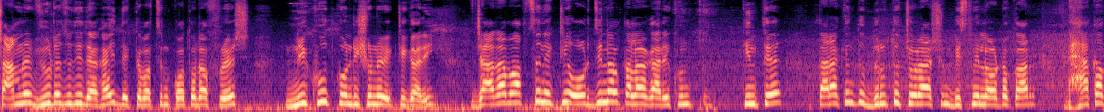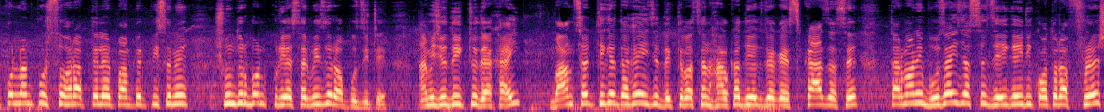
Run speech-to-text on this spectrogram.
সামনের ভিউটা যদি দেখাই, দেখতে পাচ্ছেন কতটা ফ্রেশ নিখুঁত কন্ডিশনের একটি গাড়ি। যারা ভাবছেন একটি অরিজিনাল কালার গাড়ি কিনতে, তারা কিন্তু দ্রুত চলে আসুন বিসমিল্লা অটো কার ঢাকা কল্যাণপুর সোহরাব তেলের পাম্পের পিছনে সুন্দরবন কুরিয়ার সার্ভিসের অপোজিটে আমি যদি একটু দেখাই, বাম সাইড থেকে দেখাই, এই যে দেখতে পাচ্ছেন হালকা দু এক জায়গায় স্ক্রাচ আছে। তার মানে বোঝাই যাচ্ছে যে এই গাড়িটি কতটা ফ্রেশ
